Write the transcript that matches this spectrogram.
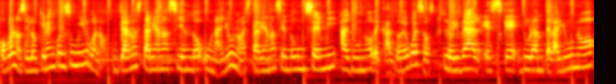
o bueno, si lo quieren consumir, bueno, ya no estarían haciendo un ayuno, estarían haciendo un semi ayuno de caldo de huesos. Lo ideal es que durante el ayuno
